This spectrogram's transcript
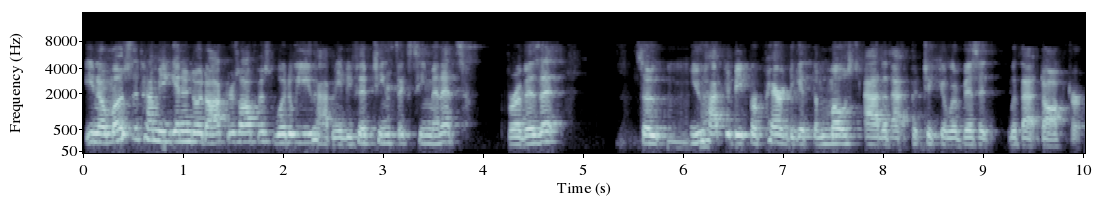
you know, most of the time you get into a doctor's office, what do you have? Maybe 15, 16 minutes for a visit? So mm-hmm. you have to be prepared to get the most out of that particular visit with that doctor.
